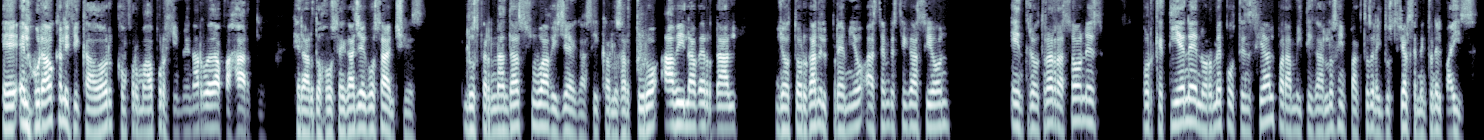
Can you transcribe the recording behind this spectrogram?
el jurado calificador, conformado por Jimena Rueda Fajardo, Gerardo José Gallego Sánchez, Luz Fernanda Súa Villegas y Carlos Arturo Ávila Bernal, le otorgan el premio a esta investigación, entre otras razones, porque tiene enorme potencial para mitigar los impactos de la industria del cemento en el país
